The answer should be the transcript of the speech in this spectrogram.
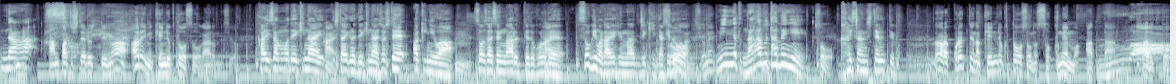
う反発してるっていうのはある意味権力闘争があるんですよ。解散もできない、はい、したいけどできない。そして秋には総裁選があるっていうところで、はい、すごく今大変な時期だけど、ね、みんなと並ぶために解散してるっていうだからこれっていうのは権力闘争の側面もあったあると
